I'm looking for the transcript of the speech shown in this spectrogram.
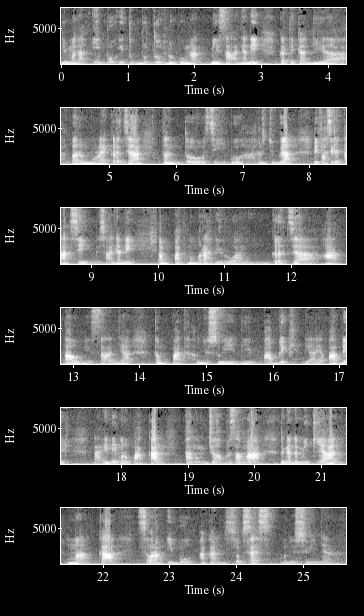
di mana ibu itu butuh dukungan. Misalnya nih, ketika dia baru mulai kerja, tentu si ibu harus juga difasilitasi. Misalnya nih, tempat memerah di ruang kerja atau misalnya tempat menyusui di publik, di area publik. Nah, ini merupakan tanggung jawab bersama. Dengan demikian, maka seorang ibu akan sukses menyusuinya.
